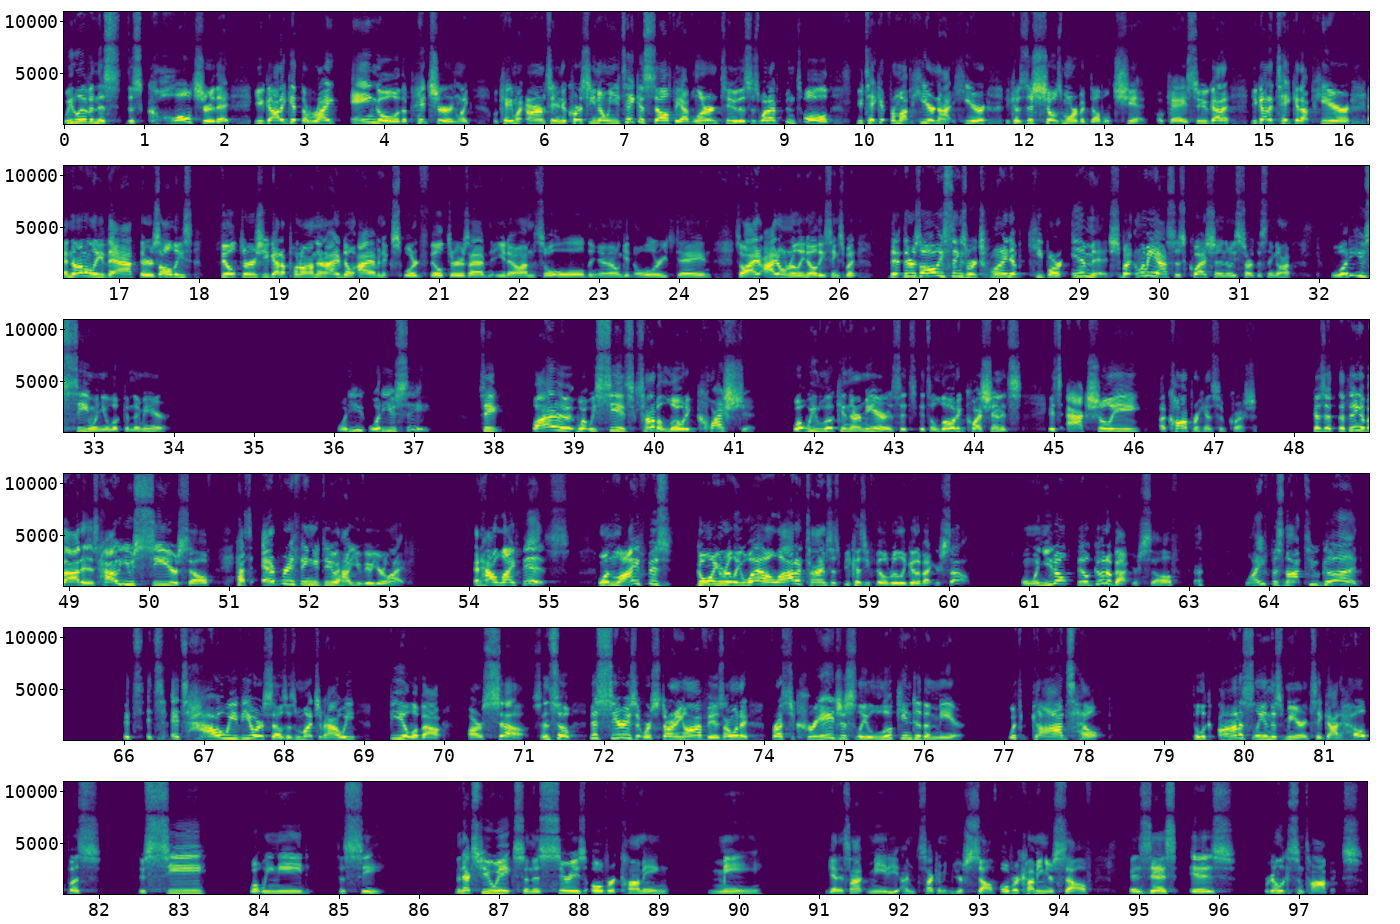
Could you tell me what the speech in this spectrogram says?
We live in this, this culture that you got to get the right angle of the picture and, like, okay, my arm's here. And of course, you know, when you take a selfie, I've learned too, this is what I've been told, you take it from up here, not here, because this shows more of a double chin, okay? So you got to you got to take it up here. And not only that, there's all these filters you got to put on there. And I don't, I haven't explored filters. I have, you know, I'm so old, you know, I'm getting older each day, and so I, I don't really know these things. But there's all these things we're trying to keep our image. But let me ask this question and we start this thing off. what do you see when you look in the mirror? What do you what do you see? See, a lot of what we see is kind of a loaded question. What we look in our mirrors, it's it's a loaded question. It's it's actually a comprehensive question. Because the thing about it is how you see yourself has everything to do with how you view your life and how life is. When life is going really well, a lot of times it's because you feel really good about yourself. And when you don't feel good about yourself, life is not too good. It's, it's, it's how we view ourselves as much of how we feel about ourselves. And so this series that we're starting off is I want to, for us to courageously look into the mirror with God's help, to look honestly in this mirror and say, God, help us to see what we need to see. The next few weeks in this series, Overcoming Me, again, it's not me, I'm talking yourself, overcoming yourself is this is we're going to look at some topics.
